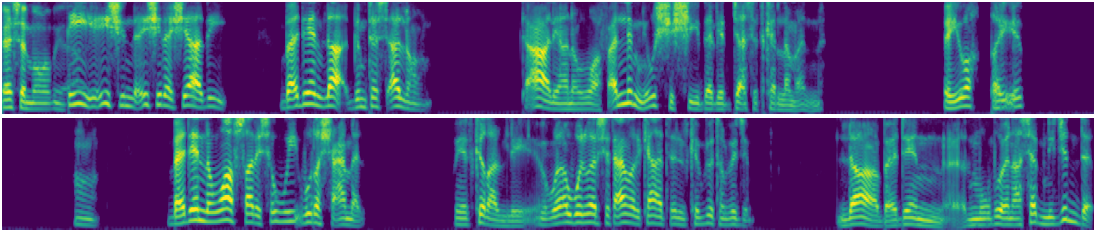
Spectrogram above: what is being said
إيش المواضيع؟ إي إيش إيش الأشياء ذي؟ بعدين لا قمت أسألهم تعال يا نواف علمني وش الشيء ذا اللي جالس تتكلم عنه؟ أيوه طيب. مم. بعدين نواف صار يسوي ورش عمل. ويذكرها اللي أول ورشة عمل كانت ال computer vision. لا بعدين الموضوع ناسبني جدا.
